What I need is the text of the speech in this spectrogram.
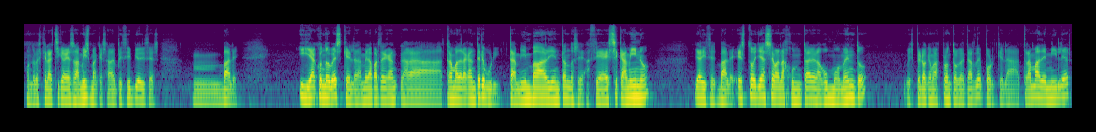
Cuando ves que la chica es la misma que sale al principio dices, mm, vale. Y ya cuando ves que la, la parte de la, trama de la Canterbury también va orientándose hacia ese camino, ya dices, vale, esto ya se van a juntar en algún momento, espero que más pronto que tarde, porque la trama de Miller,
